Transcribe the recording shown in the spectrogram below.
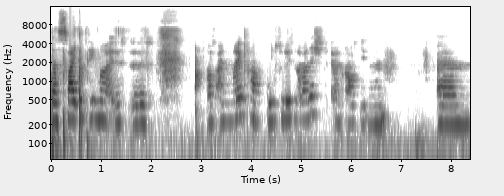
Das zweite Thema ist, ist aus einem Minecraft-Buch zu lesen, aber nicht ähm, aus diesem ähm,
